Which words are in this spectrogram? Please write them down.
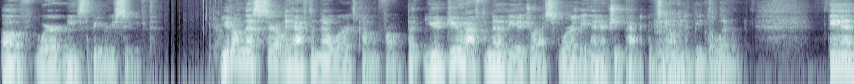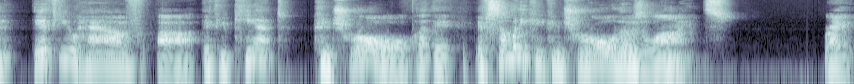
of where it needs to be received. You don't necessarily have to know where it's coming from, but you do have to know the address where the energy packet is going to be delivered. And if you have, uh, if you can't control, uh, if somebody can control those lines, right,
